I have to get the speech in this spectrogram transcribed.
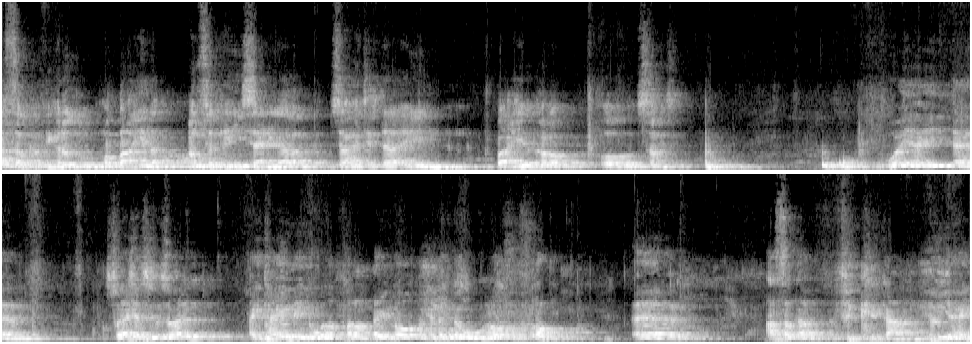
asalka fikraddu ma cunsurka insaanigaba mise waxaa jirta baahiyo kale oo samaysan waayahay su'aashaas waa su'aal ay tahay inaynu wada falanqayno maxamedna uu noo furfuro asalka fikirka muxuu yahay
